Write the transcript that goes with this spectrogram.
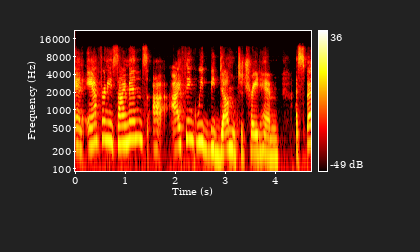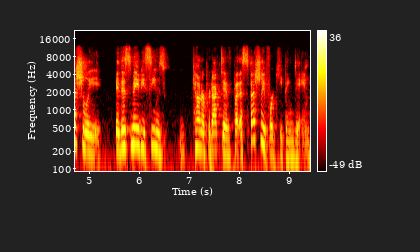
and Anthony Simons, I, I think we'd be dumb to trade him, especially if this maybe seems counterproductive, but especially if we're keeping Dame.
